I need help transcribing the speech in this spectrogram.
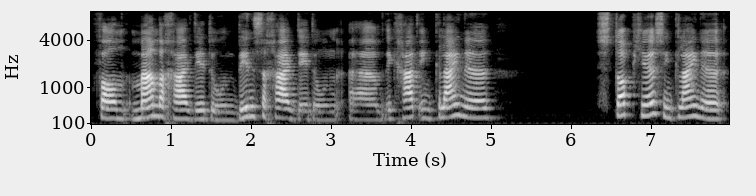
Van maandag ga ik dit doen, dinsdag ga ik dit doen. Uh, ik ga het in kleine stapjes, in kleine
